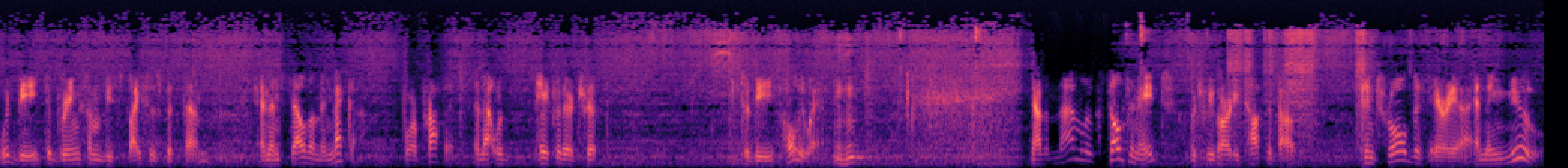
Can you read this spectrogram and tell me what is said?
would be to bring some of these spices with them and then sell them in Mecca for a profit. And that would pay for their trip to the Holy Land. Mm-hmm. Now, the Mamluk Sultanate, which we've already talked about, controlled this area, and they knew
